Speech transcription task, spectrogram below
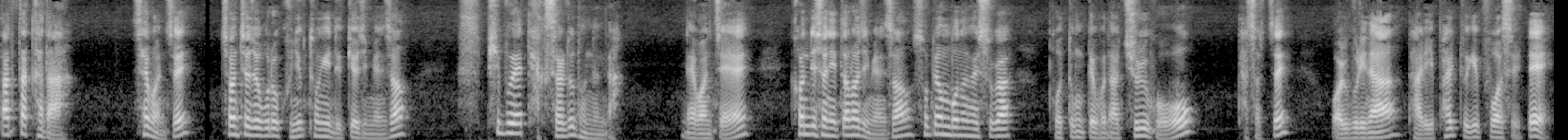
딱딱하다. 세 번째, 전체적으로 근육통이 느껴지면서 피부에 닭살도 돋는다. 네 번째, 컨디션이 떨어지면서 소변 보는 횟수가 보통 때보다 줄고 다섯째, 얼굴이나 다리, 팔뚝이 부었을 때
